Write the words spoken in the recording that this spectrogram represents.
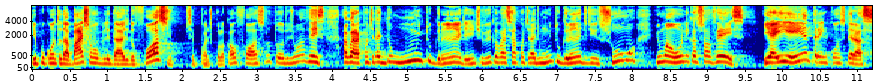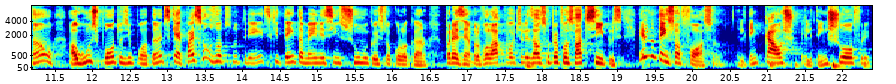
e por conta da baixa mobilidade do fósforo, você pode colocar o fósforo todo de uma vez. Agora, a quantidade deu muito grande, a gente viu que vai ser uma quantidade muito grande de insumo e uma única só vez. E aí entra em consideração alguns pontos importantes, que é quais são os outros nutrientes que tem também nesse insumo que eu estou colocando. Por exemplo, eu vou lá vou utilizar o superfosfato simples. Ele não tem só fósforo, ele tem cálcio, ele tem enxofre.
